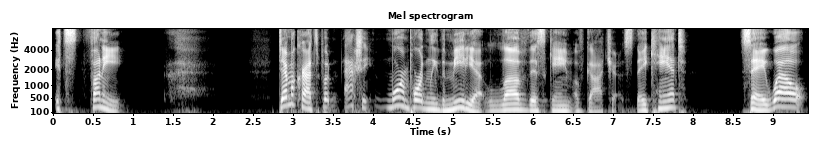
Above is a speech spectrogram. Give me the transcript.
it's funny. Democrats, but actually, more importantly, the media love this game of gotchas. They can't say, well,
